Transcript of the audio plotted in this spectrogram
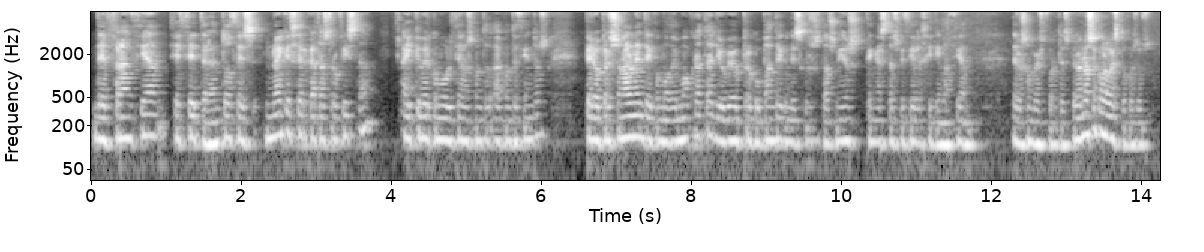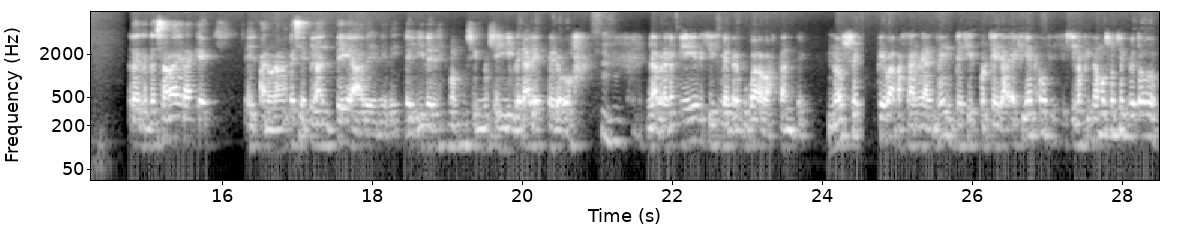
de Francia, etc. Entonces, no hay que ser catastrofista, hay que ver cómo evolucionan los acontecimientos, pero personalmente como demócrata yo veo preocupante que un discurso de Estados Unidos tenga esta especie de legitimación de los hombres fuertes. Pero no sé cómo lo ves tú, Jesús. Lo que pensaba era que el panorama que se plantea de, de, líderes, no, no sé, liberales, pero la verdad que a mí sí me preocupa bastante. No sé qué va a pasar realmente, es decir, porque si nos fijamos son siempre todos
